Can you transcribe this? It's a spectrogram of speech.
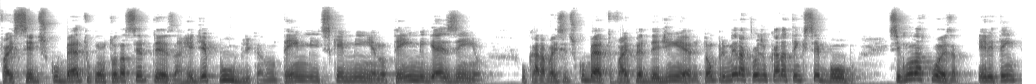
Vai ser descoberto com toda certeza. A rede é pública, não tem esqueminha, não tem miguezinho. O cara vai ser descoberto, vai perder dinheiro. Então, primeira coisa, o cara tem que ser bobo. Segunda coisa, ele tem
